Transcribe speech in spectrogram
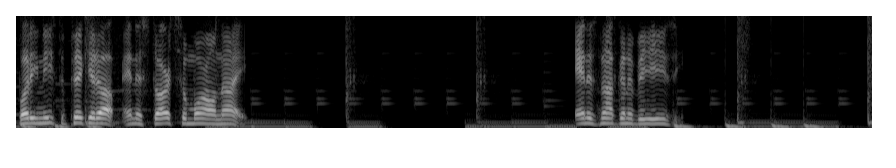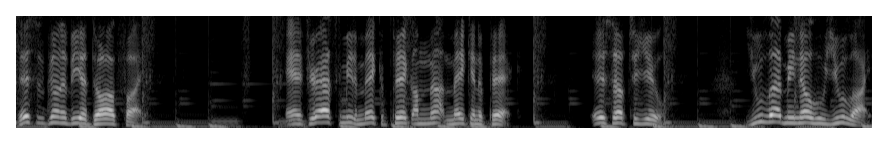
But he needs to pick it up, and it starts tomorrow night. And it's not going to be easy. This is going to be a dogfight. And if you're asking me to make a pick, I'm not making a pick. It's up to you. You let me know who you like,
